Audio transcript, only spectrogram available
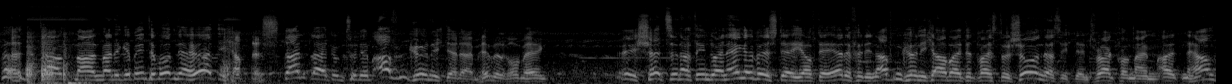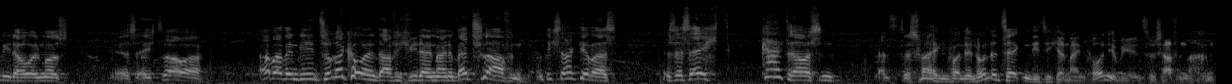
Verdammt, Mann, meine Gebete wurden erhört. Ich habe eine Standleitung zu dem Affenkönig, der da im Himmel rumhängt. Ich schätze, nachdem du ein Engel bist, der hier auf der Erde für den Affenkönig arbeitet, weißt du schon, dass ich den Truck von meinem alten Herrn wiederholen muss. Er ist echt sauer. Aber wenn wir ihn zurückholen, darf ich wieder in meinem Bett schlafen. Und ich sag dir was, es ist echt kalt draußen. Ganz zu schweigen von den Hundezecken, die sich an meinen Kronjuwelen zu schaffen machen.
